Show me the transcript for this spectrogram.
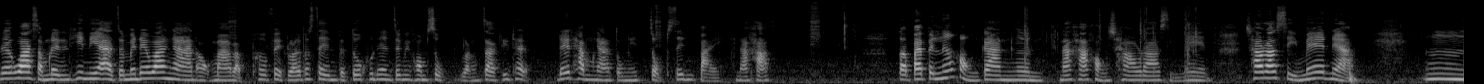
เรียกว่าสำเร็จในที่นี้อาจจะไม่ได้ว่างานออกมาแบบเพอร์เฟกต์ร้อยเปอร์เซ็นต์แต่ตัวคุณเองจะมีความสุขหลังจากที่ได้ทำงานตรงนี้จบสิ้นไปนะคะต่อไปเป็นเรื่องของการเงินนะคะของชาวราศีเมษ ชาวราศีเมษเนี่ย อืม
